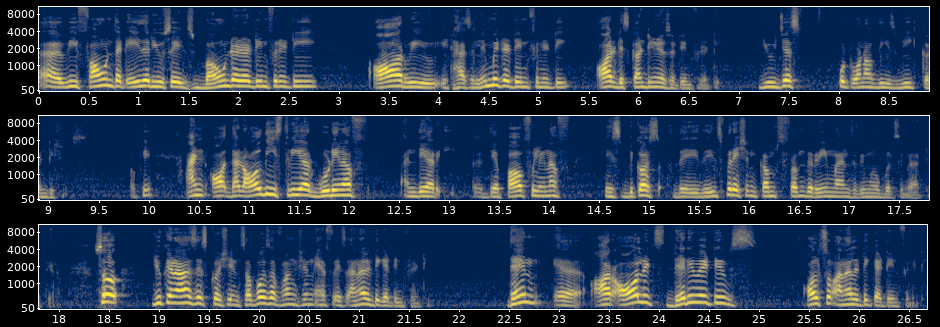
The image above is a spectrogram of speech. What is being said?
uh, we found that either you say it is bounded at infinity or we it has a limit at infinity or it is continuous at infinity you just put one of these weak conditions okay and all, that all these three are good enough and they are they are powerful enough is because the, the inspiration comes from the Riemann's removable singularity theorem. So you can ask this question suppose a function f is analytic at infinity then uh, are all its derivatives also analytic at infinity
